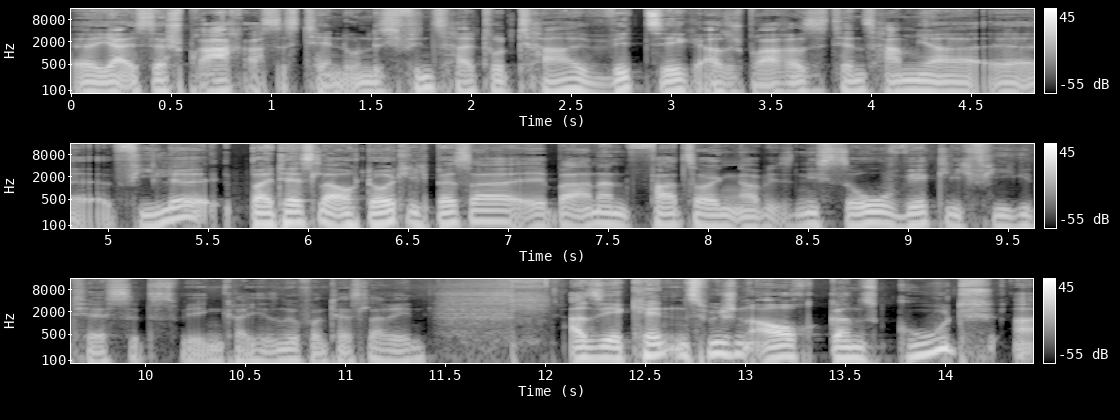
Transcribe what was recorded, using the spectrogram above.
äh, ja, ist der Sprachassistent. Und ich finde es halt total witzig. Also Sprachassistenz haben ja äh, viele. Bei Tesla auch deutlich besser. Äh, bei anderen Fahrzeugen habe ich nicht so wirklich viel getestet. Deswegen kann ich jetzt nur von Tesla reden. Also ihr kennt inzwischen auch ganz gut äh,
